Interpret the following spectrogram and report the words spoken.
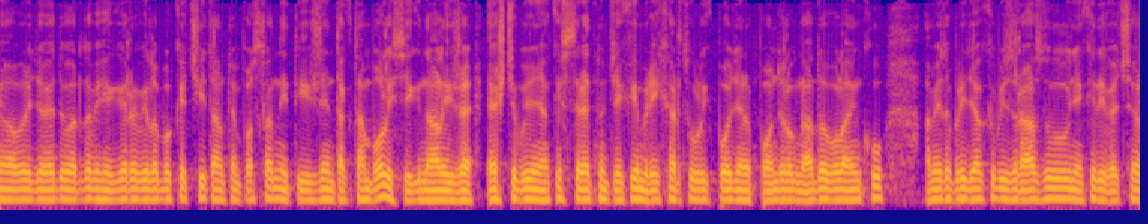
hovoriť o Eduardovi Hegerovi, lebo keď čítam ten posledný týždeň, tak tam boli signály, že ešte bude nejaké stretnutie, kým Richard Sulik pôjde na pondelok na dovolenku a mne to príde ako by zrazu niekedy večer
